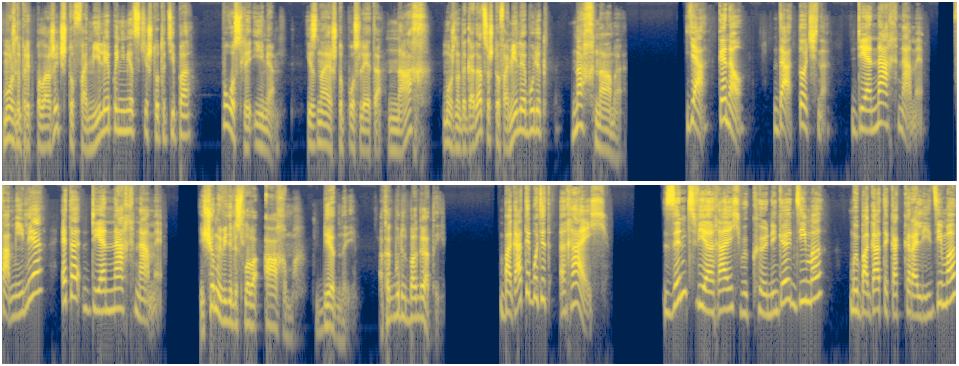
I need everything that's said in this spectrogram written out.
Можно предположить, что фамилия по-немецки что-то типа «после имя». И зная, что после это «nach», можно догадаться, что фамилия будет «Nachname». Ja, genau. Да, точно. Der Nachname. Фамилия — это der Nachname. Еще мы видели слово «arm» – «бедный». А как будет «богатый»? Богатый будет reich. Sind wir reich wie Könige, Дима? Мы богаты, как короли, Дима?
